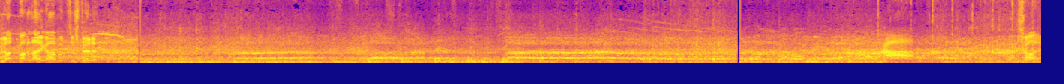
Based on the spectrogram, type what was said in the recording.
Gladbach-Leihgabe zur Stelle. Ah, schade.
